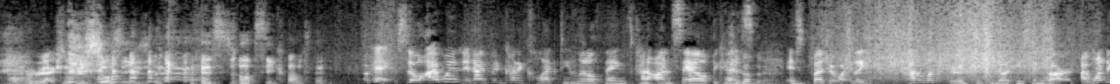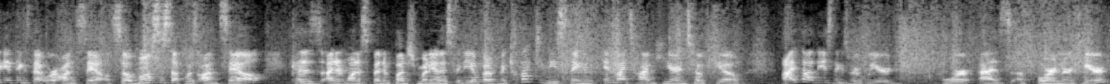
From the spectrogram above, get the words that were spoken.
I have a reaction to saucy, saucy content. Okay, so I went and I've been kind of collecting little things, kind of on sale because it's budget wise. Like, have a look through and see if you know what these things are. I wanted to get things that were on sale, so most of the stuff was on sale because I didn't want to spend a bunch of money on this video. But I've been collecting these things in my time here in Tokyo. I thought these things were weird for as a foreigner here,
